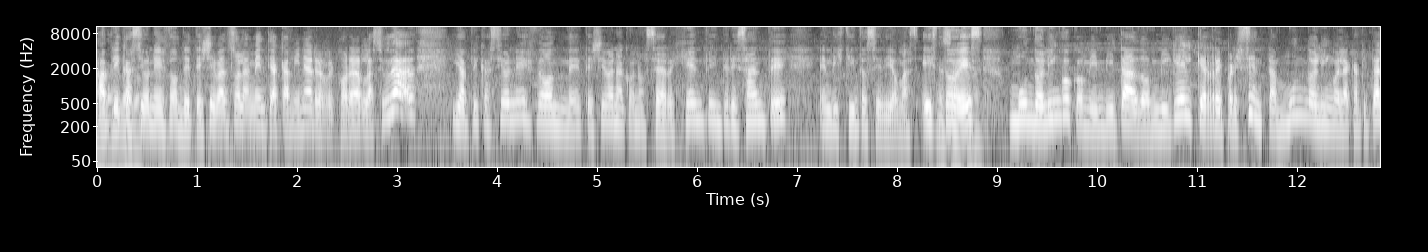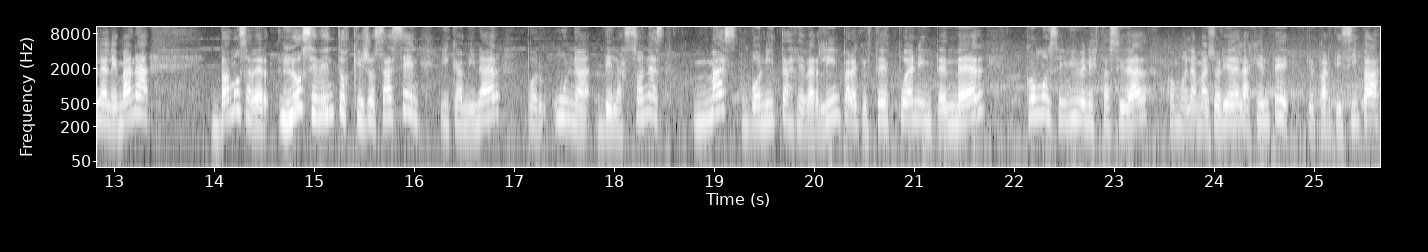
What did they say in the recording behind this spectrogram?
aplicaciones donde te llevan solamente a caminar y recorrer la ciudad y aplicaciones donde te llevan a conocer gente interesante en distintos idiomas. Esto es Mundo Lingo con mi invitado Miguel que representa Mundo Lingo en la capital alemana vamos a ver los eventos que ellos hacen y caminar por una de las zonas más bonitas de Berlín para que ustedes puedan entender cómo se vive en esta ciudad, como la mayoría de la gente que participa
